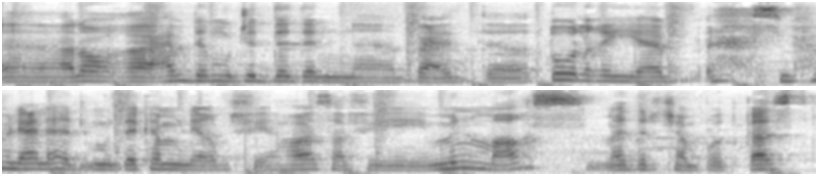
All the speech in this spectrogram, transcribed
Alors نبدا مجددا بعد طول غياب. سمحوا لي على هذه المدة كامل اللي غبت فيها. صافي من مارس ما درتش بودكاست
